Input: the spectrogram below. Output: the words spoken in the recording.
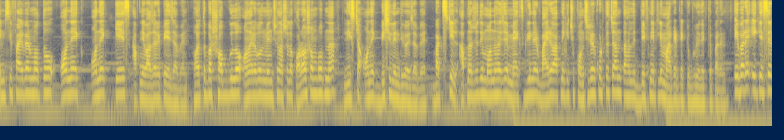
MC ফাইভের মতো অনেক অনেক কেস আপনি বাজারে পেয়ে যাবেন। হয়তোবা সবগুলো অনারেবল মেনশন আসলে করাও সম্ভব না লিস্টটা অনেক বেশি লেন্দি হয়ে যাবে। বাট স্টিল আপনার যদি মনে হয় যে ম্যাক্স গ্রিনের বাইরেও আপনি কিছু কনসিডার করতে চান, তাহলে ডেফিনেটলি মার্কেটে একটু ঘুরে দেখতে পারেন। এবারে এই কেসের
